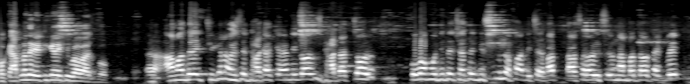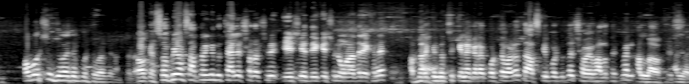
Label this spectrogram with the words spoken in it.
ওকে আপনাদের এই ঠিকানা কীভাবে আসব? আমাদের এই ঠিকানা হয়েছে ঢাকা কেরানীগঞ্জ ঘাটাচর কোবা মসজিদের সাথে বিসমিল্লা ফার্নিচার বা তাছাড়াও ইসলাম নাম্বার দেওয়া থাকবে। অবশ্যই যোগাযোগ করতে পারবেন আপনারা। ওকে সো ভিউয়ার্স আপনারা কিন্তু চাইলে সরাসরি এসে দেখে শুনে ওনাদের এখানে আপনারা কিন্তু হচ্ছে কেনাকাটা করতে পারেন। তো আজকে পর্যন্ত সবাই ভালো থাকবেন। আল্লাহ হাফেজ। আল্লাহ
